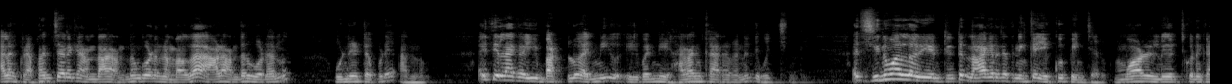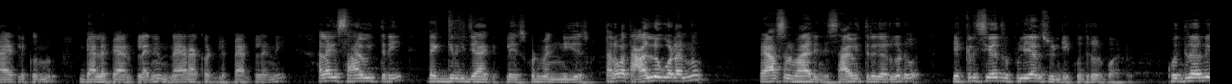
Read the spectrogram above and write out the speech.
అలాగే ప్రపంచానికి అంద అందం కూడా నమ్మగా ఆడ అందరూ కూడాను ఉండేటప్పుడే అందం. అయితే ఇలాగ ఈ బట్టలు అన్నీ ఇవన్నీ అలంకారం అనేది వచ్చింది. అయితే సినిమాల్లో ఏంటంటే నాగరికతను ఇంకా ఎక్కువ పెంచారు. మోడల్ నేర్చుకునే కాయట్లకు బెల్ల ప్యాంట్లని నేరా కడ్ల ప్యాంట్లని అలాగే సావిత్రి దగ్గరికి జాకెట్లు వేసుకోవడం అన్నీ చేసుకోవడం తర్వాత వాళ్ళు కూడాను ప్యాసన మారింది. సావిత్రి గారు కూడా ఎక్కడ చేతులు పులియాల్సి ఉండి కొద్ది రోజుల పాటు. కొద్ది రోజులు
